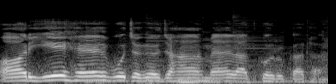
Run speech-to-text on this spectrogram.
और ये है वो जगह जहाँ मैं रात को रुका था।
